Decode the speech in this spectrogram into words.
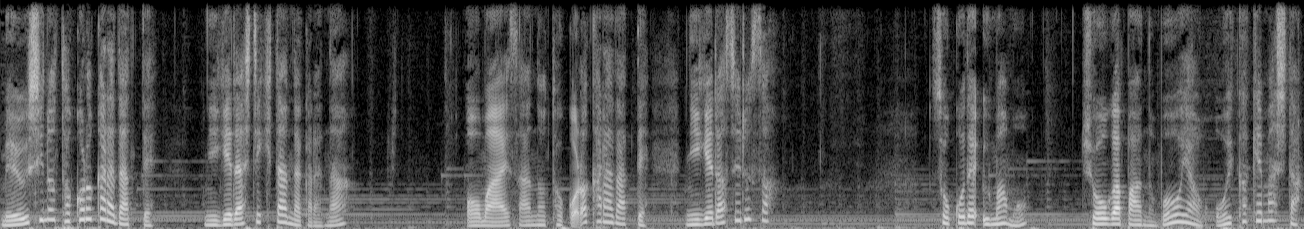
目牛のところからだって逃げ出してきたんだからな。お前さんのところからだって逃げ出せるさ。そこで馬も生姜パンの坊やを追いかけました。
